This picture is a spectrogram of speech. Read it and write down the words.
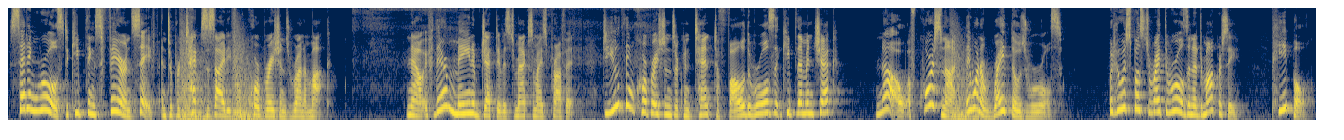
setting rules to keep things fair and safe and to protect society from corporations run amok. Now, if their main objective is to maximize profit, do you think corporations are content to follow the rules that keep them in check? No, of course not. They want to write those rules. But who is supposed to write the rules in a democracy? People.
